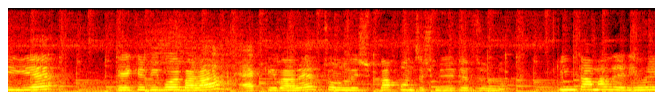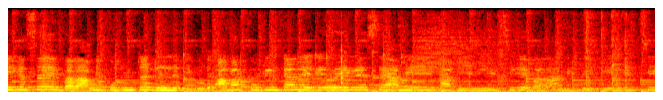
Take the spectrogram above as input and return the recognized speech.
দিয়ে ঢেকে দিব এবার একেবারে চল্লিশ বা পঞ্চাশ মিনিটের জন্য। পুডিংটা আমার রেডি হয়ে গেছে এবার আমি পুডিংটা ঢেলে নিব। আমার পুডিংটা রেডি হয়ে গেছে আমি নামিয়ে নিয়েছি এবার আমি দেখিয়ে দিচ্ছি।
